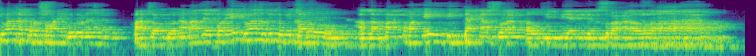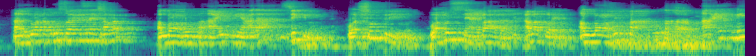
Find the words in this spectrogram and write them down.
দোয়াটা কোনো সময় বলো না। পাঁচ ওয়াক্ত নামাজের পরে এই দোয়া যদি তুমি পড়ো, আল্লাহ পাক তোমাকে এই তিনটা কাজ করার তৌফিক দিয়ে দিবেন, সুবহানাল্লাহ। তাহলে দোয়াটা বুঝতে হয়ে গেছে ইনশাআল্লাহ? আল্লাহুম্মা আইনি আলা যিকরি ওয়া শুকরি। وحسن عبادتي আবার পড়েন اللهم أعني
